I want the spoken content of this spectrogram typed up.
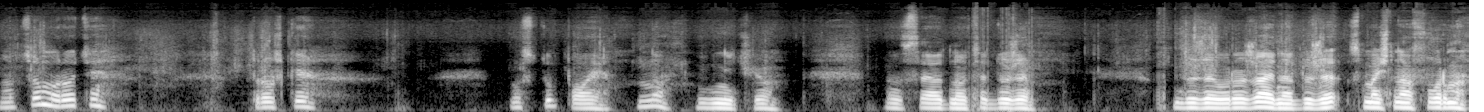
А в цьому році трошки уступає. Ну, нічого. Все одно це дуже Дуже урожайна, дуже смачна форма.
